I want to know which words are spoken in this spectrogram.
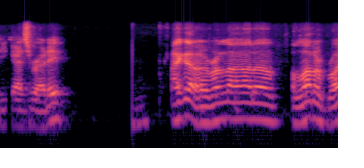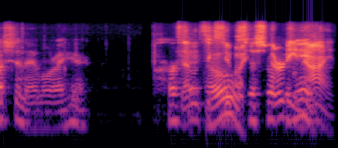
you guys ready? I got a lot of a lot of Russian ammo right here. Perfect. 760 Oh, by just what we need. 39.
